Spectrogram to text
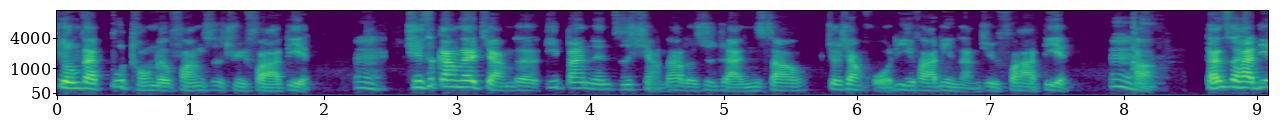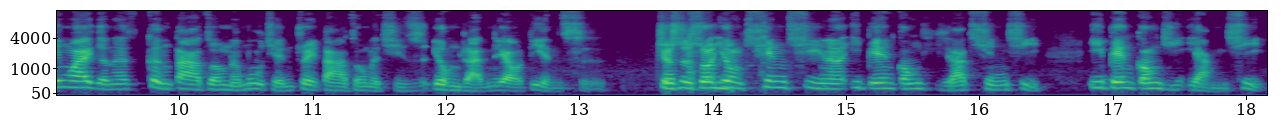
用在不同的方式去发电，嗯，其实刚才讲的，一般人只想到的是燃烧，就像火力发电厂去发电，嗯，好。但是还另外一个呢，更大宗的，目前最大宗的其实是用燃料电池，就是说用氢气呢，一边供给它氢气，一边供给氧气。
